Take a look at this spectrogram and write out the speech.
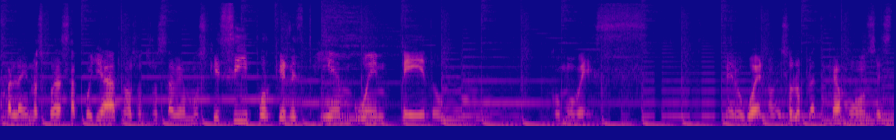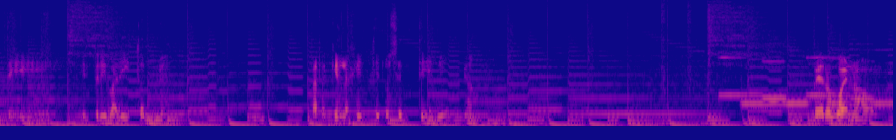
Ojalá y nos puedas apoyar. Nosotros sabemos que sí, porque eres bien buen pedo. ¿Cómo ves? Pero bueno, eso lo platicamos este, en privadito, ¿no? Para que la gente no se entere, ¿no? Pero bueno.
